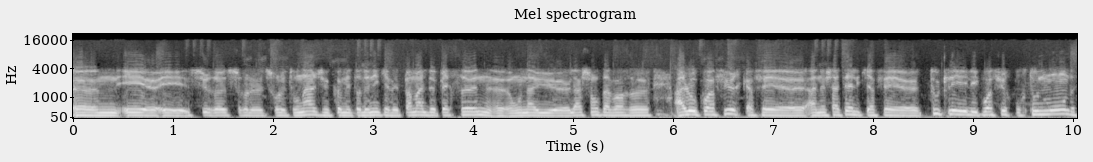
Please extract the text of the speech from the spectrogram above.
Euh, et, euh, et sur euh, sur le sur le tournage, comme étant donné qu'il y avait pas mal de personnes, euh, on a eu euh, la chance d'avoir euh, Allo Coiffure qui a fait euh, à Neuchâtel qui a fait euh, toutes les, les coiffures pour tout le monde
